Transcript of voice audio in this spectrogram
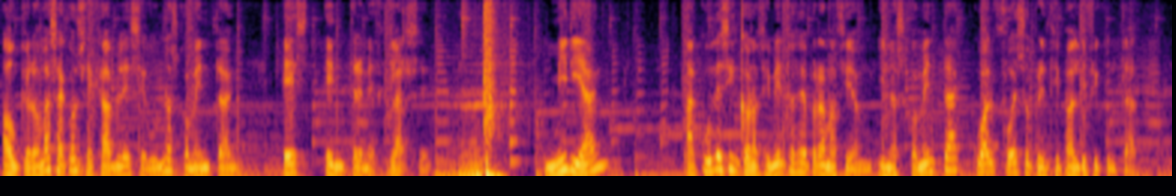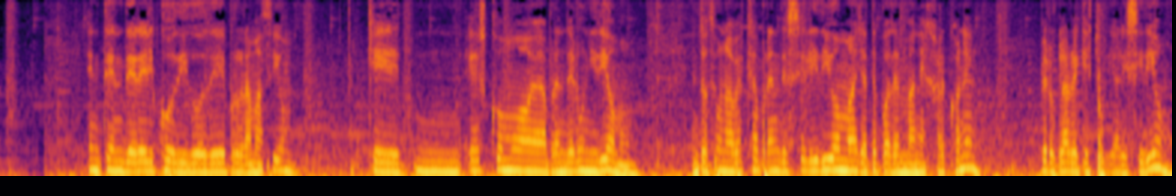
aunque lo más aconsejable, según nos comentan, es entremezclarse. Miriam acude sin conocimientos de programación y nos comenta cuál fue su principal dificultad entender el código de programación, que mm, es como aprender un idioma. Entonces una vez que aprendes el idioma ya te puedes manejar con él. pero claro, hay que estudiar ese idioma.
